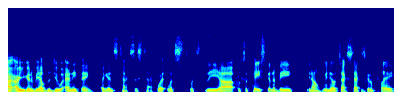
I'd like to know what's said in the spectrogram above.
Are, are, you going to be able to do anything against Texas Tech? What, what's what's the uh, what's the pace going to be? You know, we know Texas Tech is going to play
